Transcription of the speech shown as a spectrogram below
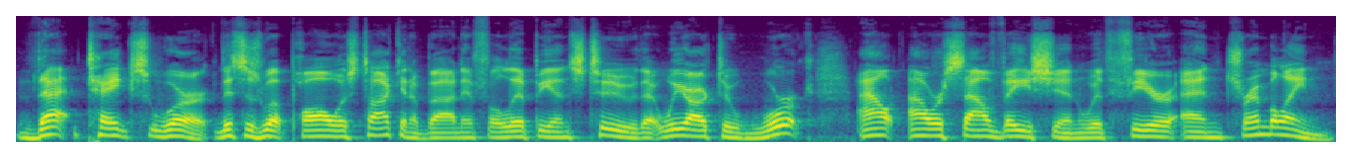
That takes work. This is what Paul was talking about in Philippians 2 that we are to work out our salvation with fear and trembling.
